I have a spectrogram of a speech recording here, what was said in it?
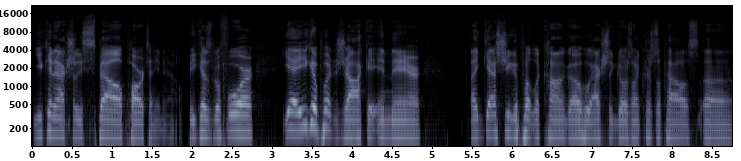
You can actually spell Partey now because before, yeah, you could put Xhaka in there. I guess you could put Lokonga, who actually goes on Crystal Palace. Uh,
